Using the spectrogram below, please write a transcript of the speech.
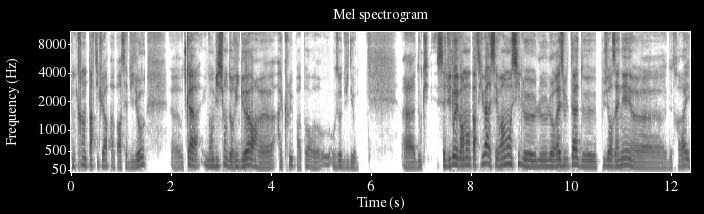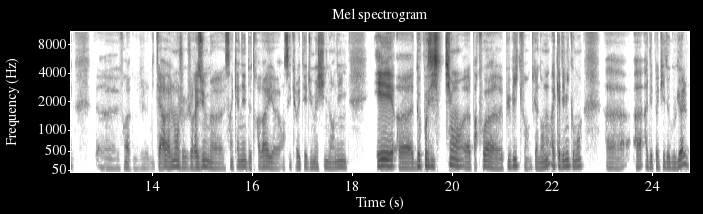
une crainte particulière par rapport à cette vidéo, en tout cas une ambition de rigueur, heu, accrue par rapport aux aux autres vidéos. Donc cette vidéo est vraiment particulière et c'est vraiment aussi le résultat de plusieurs années, de travail. Enfin, littéralement, je résume, 5 années de travail, en sécurité du machine learning et d'opposition, parfois, publique, en tout cas non académique au moins, à des papiers de Google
